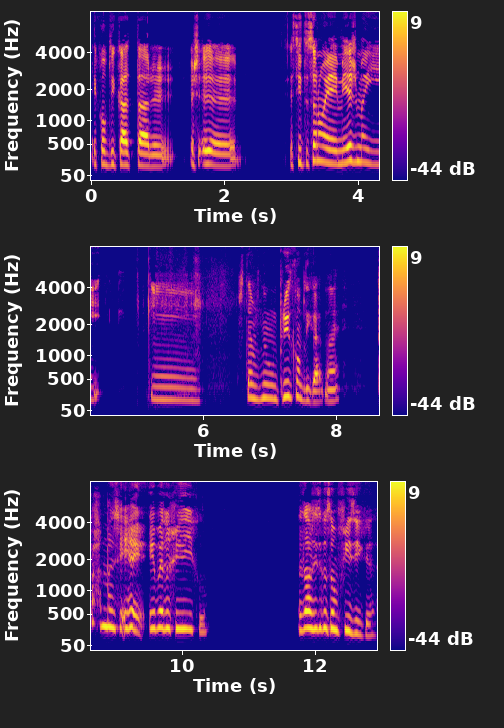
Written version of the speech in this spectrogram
é complicado estar. A, a, a situação não é a mesma e, e, estamos num período complicado, não é? Pá, mas é, é bem ridículo. As aulas de educação física.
